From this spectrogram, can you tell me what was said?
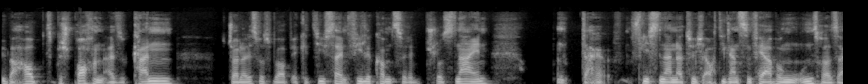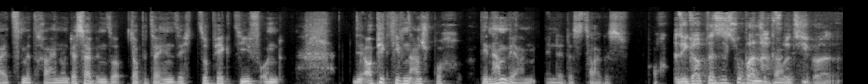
überhaupt besprochen. Also kann Journalismus überhaupt objektiv sein? Viele kommen zu dem Schluss nein. Und da fließen dann natürlich auch die ganzen Färbungen unsererseits mit rein. Und deshalb in so doppelter Hinsicht subjektiv und den objektiven Anspruch den haben wir am Ende des Tages. Auch also ich glaube, das ist super nachvollziehbar.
